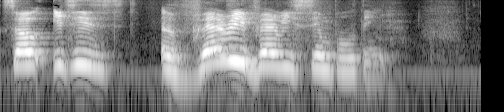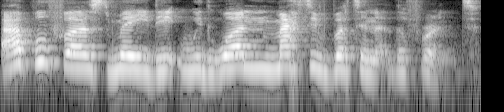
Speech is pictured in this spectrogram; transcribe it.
So it is a very very simple thing. Apple first made it with one massive button at the front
